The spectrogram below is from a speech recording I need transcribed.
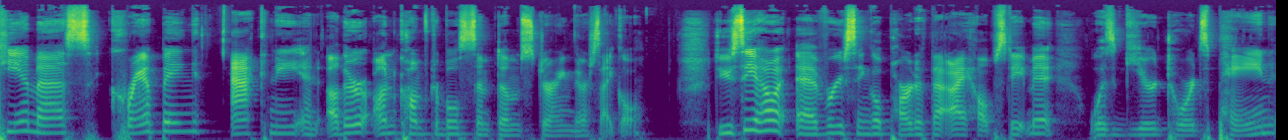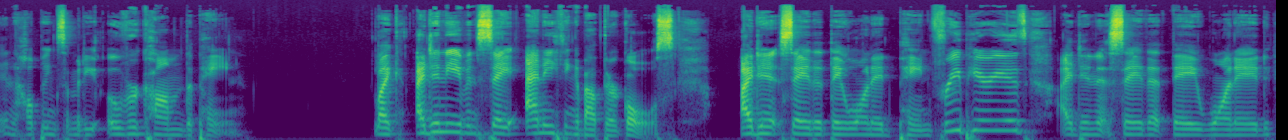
PMS, cramping, acne, and other uncomfortable symptoms during their cycle. Do you see how every single part of that I help statement was geared towards pain and helping somebody overcome the pain? Like, I didn't even say anything about their goals. I didn't say that they wanted pain free periods. I didn't say that they wanted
